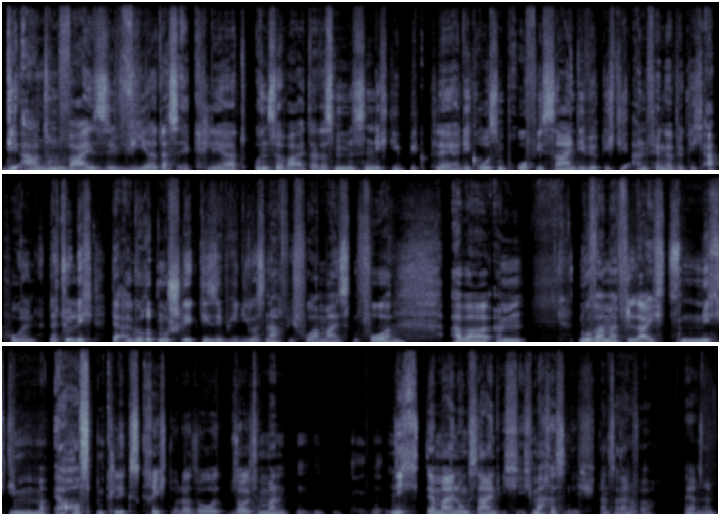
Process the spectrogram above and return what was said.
die Art Mhm. und Weise, wie er das erklärt und so weiter. Das müssen nicht die Big Player, die großen Profis sein, die wirklich die Anfänger wirklich abholen. Natürlich, der Algorithmus schlägt diese Videos nach wie vor am meisten vor. Mhm. Aber ähm, nur weil man vielleicht nicht die erhofften Klicks kriegt oder so, sollte man nicht der Meinung sein, ich, ich mache es nicht. Ganz Ja. einfach. Ja. Ne?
